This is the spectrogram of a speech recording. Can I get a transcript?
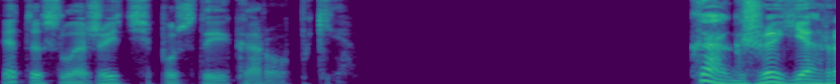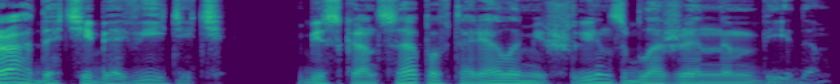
это сложить пустые коробки. «Как же я рада тебя видеть!» — без конца повторяла Мишлин с блаженным видом.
